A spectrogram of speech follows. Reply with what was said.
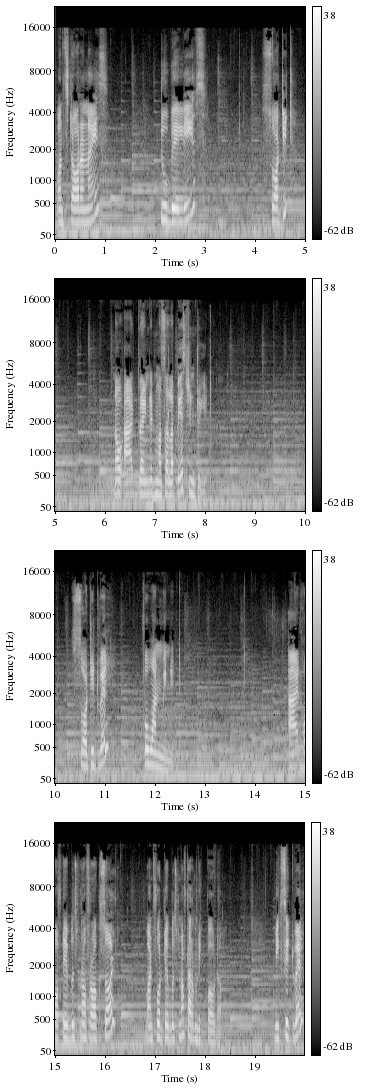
1 star anise. 2 bay leaves. Saute it. Now add grinded masala paste into it. Saute it well for 1 minute. Add half tablespoon of rock salt, 1 4 tablespoon of turmeric powder. Mix it well.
